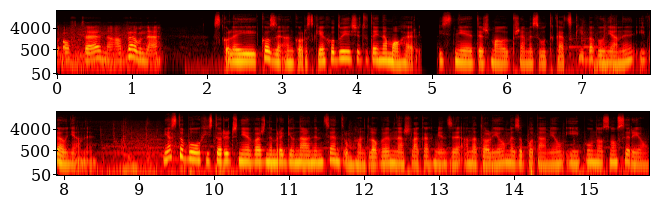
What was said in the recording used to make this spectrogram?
y, owce na wełnę. Z kolei kozy angorskie hoduje się tutaj na moher. Istnieje też mały przemysł tkacki, bawełniany i wełniany. Miasto było historycznie ważnym regionalnym centrum handlowym na szlakach między Anatolią, Mezopotamią i północną Syrią.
